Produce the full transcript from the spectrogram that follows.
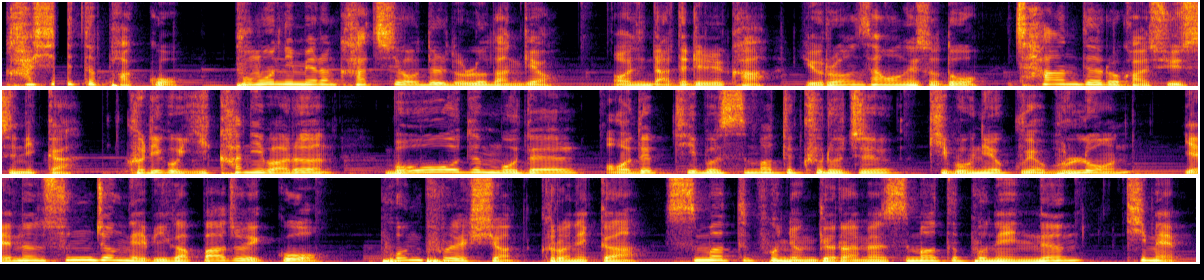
카시트 받고 부모님이랑 같이 어딜 놀러 당겨 어디 나들이를 가 이런 상황에서도 차 한 대로 갈 수 있으니까 그리고 이 카니발은 모든 모델 어댑티브 스마트 크루즈 기본이었고요 물론 얘는 순정 내비가 빠져 있고 폰 프로액션 그러니까 스마트폰 연결하면 스마트폰에 있는 티맵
